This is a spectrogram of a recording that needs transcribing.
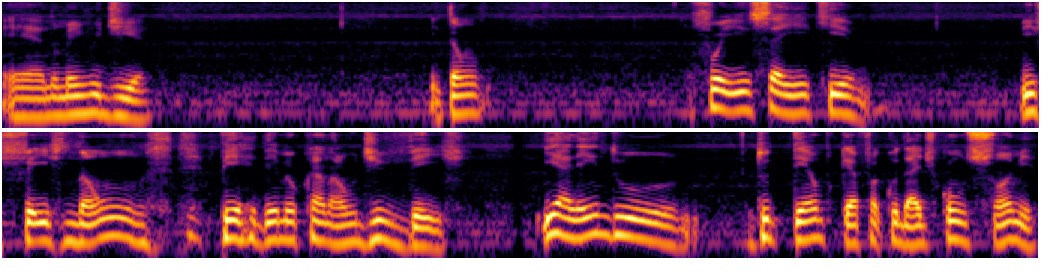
é, no mesmo dia. Então foi isso aí que me fez não perder meu canal de vez. E além do, do tempo que a faculdade consome,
